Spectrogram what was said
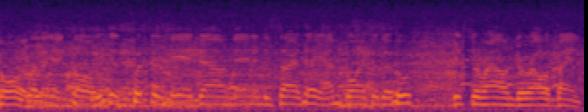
Cole Well, look at Cole. He just puts his head down, Dan, and decides, hey, I'm going to the hoop. Gets around Darrell Banks.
